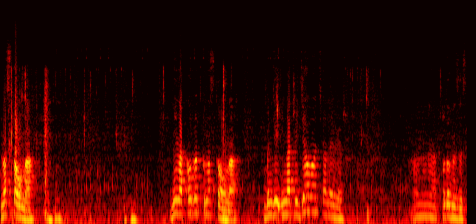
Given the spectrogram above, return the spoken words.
Na stona. Nie na kobra, tylko na stona. Będzie inaczej działać, ale wiesz. E, podobny zysk.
